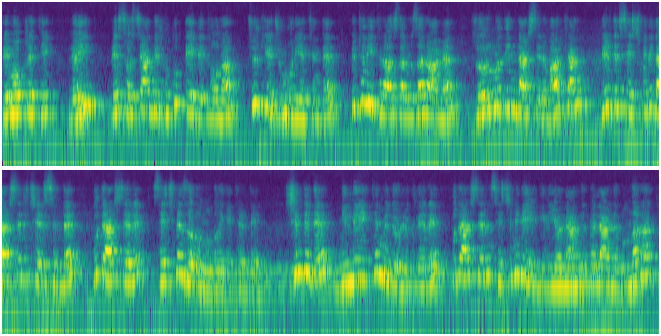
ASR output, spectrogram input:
demokratik, laik ve sosyal bir hukuk devleti olan Türkiye Cumhuriyeti'nde bütün itirazlarımıza rağmen zorunlu din dersleri varken bir de seçmeli dersler içerisinde bu dersleri seçme zorunluluğu getirdi. Şimdi de Milli Eğitim Müdürlükleri bu derslerin seçimiyle ilgili yönlendirmelerde bulunarak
